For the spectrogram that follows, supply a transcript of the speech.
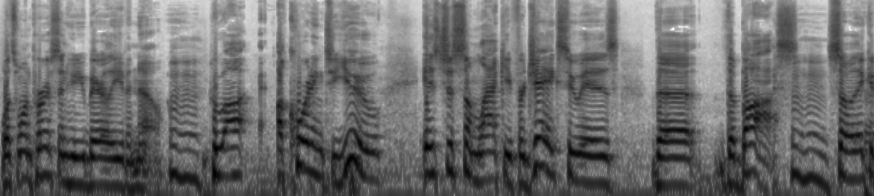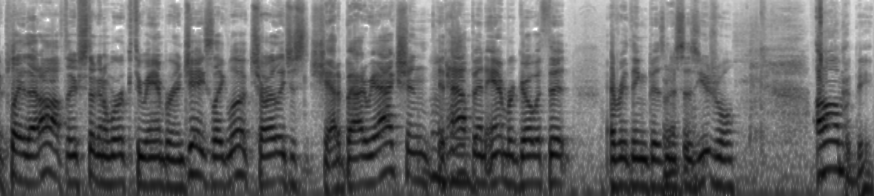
What's one person who you barely even know, mm-hmm. who, uh, according to you, is just some lackey for Jake's, who is the the boss. Mm-hmm. So they could Right. play that off. They're still going to work through Amber and Jake's. Like, look, Charlie just she had a bad reaction. It happened. Amber, go with it. Everything business Right. as usual. Um, Could be.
